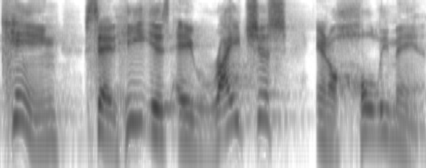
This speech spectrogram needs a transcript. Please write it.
king said he is a righteous and a holy man.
